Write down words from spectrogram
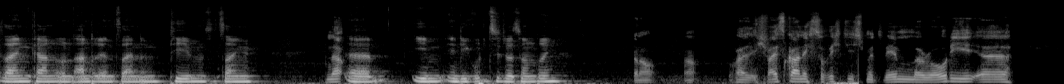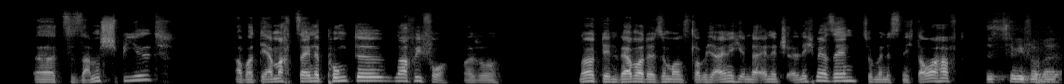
sein kann und andere in seinem Team sozusagen Ja. äh, ihm in die guten Situationen bringen. Genau. Ja. Weil ich weiß gar nicht so richtig, mit wem Marody äh, äh, zusammenspielt. Aber der macht seine Punkte nach wie vor. Also, ne, den wir, da sind wir uns, glaube ich, einig, in der NHL nicht mehr sehen. Zumindest nicht dauerhaft. Das ist ziemlich vorbei.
